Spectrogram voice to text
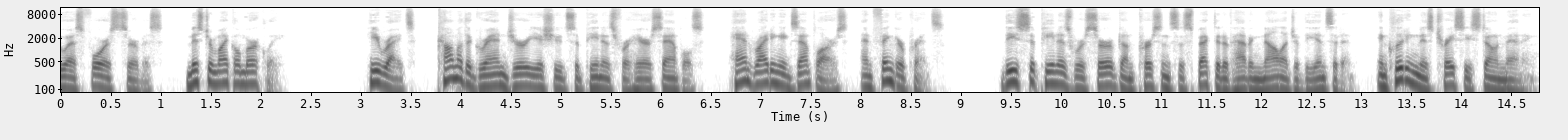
U.S. Forest Service, Mr. Michael Merkley. He writes, comma, the grand jury issued subpoenas for hair samples, handwriting exemplars, and fingerprints. These subpoenas were served on persons suspected of having knowledge of the incident, including Ms. Tracy Stone Manning.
